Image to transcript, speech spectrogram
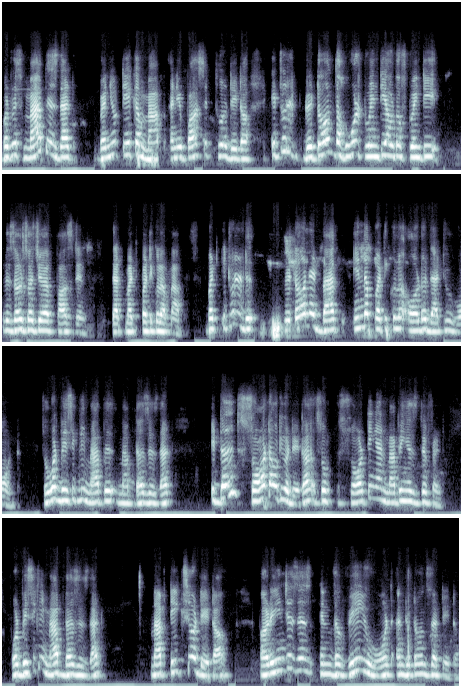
but with map is that when you take a map and you pass it through a data it will return the whole 20 out of 20 results that you have passed in that particular map but it will return it back in the particular order that you want. So what basically map is, map does is that it doesn't sort out your data. So sorting and mapping is different. What basically map does is that map takes your data arranges it in the way you want and returns the data.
